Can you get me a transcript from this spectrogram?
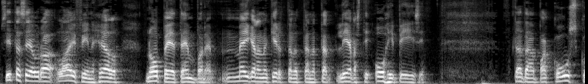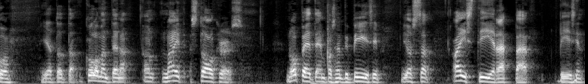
Sitä seuraa Life in Hell, nopea temponen. Meikäläinen on kirjoittanut tänne, että lievästi ohi biisi. Tätä on pakko uskoa. Ja tota, kolmantena on Night Stalkers, nopea temposempi biisi, jossa Ice-T räppää biisin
